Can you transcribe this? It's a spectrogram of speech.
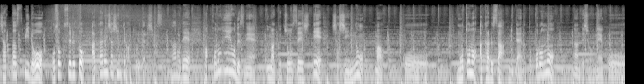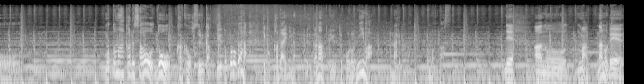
シャッタースピードを遅くすると明るい写真っていうのが撮れたりしますなので、まあ、この辺をですねうまく調整して写真の、まあ、こう元の明るさみたいなところのなんでしょうねこう元の明るさをどう確保するかっていうところが結構課題になってくるかなというところにはなるかなと思います。であのまあ、なので、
